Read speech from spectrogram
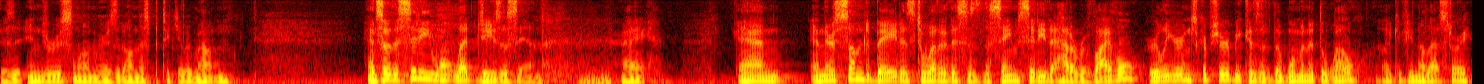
Is it in Jerusalem or is it on this particular mountain? And so the city won't let Jesus in right? And and there's some debate as to whether this is the same city that had a revival earlier in Scripture because of the woman at the well, like if you know that story.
